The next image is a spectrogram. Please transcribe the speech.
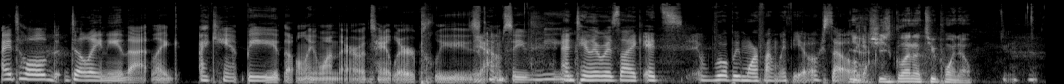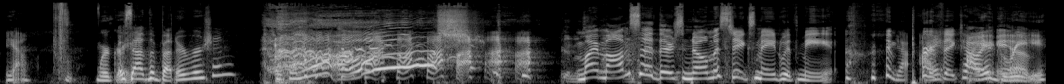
I told Delaney that like I can't be the only one there with Taylor. Please Yeah. come save me. And Taylor was like, it's, we'll be more fun with you. So, yeah, she's glenna oh. 2.0 yeah. We're great. is that the better version? My mom said there's no mistakes made with me. yeah, perfect I, how I I agree.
